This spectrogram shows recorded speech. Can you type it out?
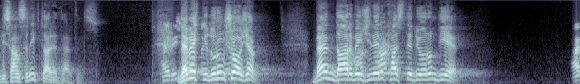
lisansını iptal ederdiniz. Ayrıca Demek ki durum şu hocam. Ben darbecileri pardon. kastediyorum diye. Ay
